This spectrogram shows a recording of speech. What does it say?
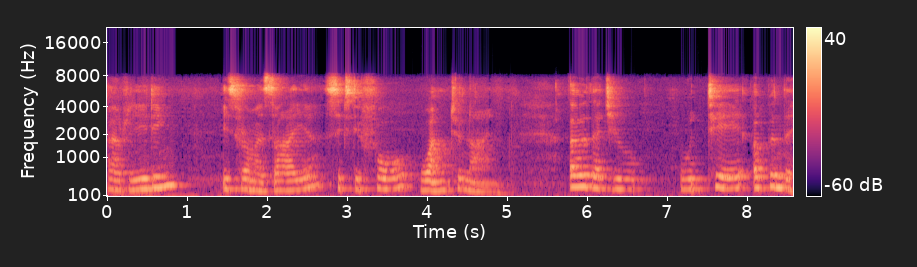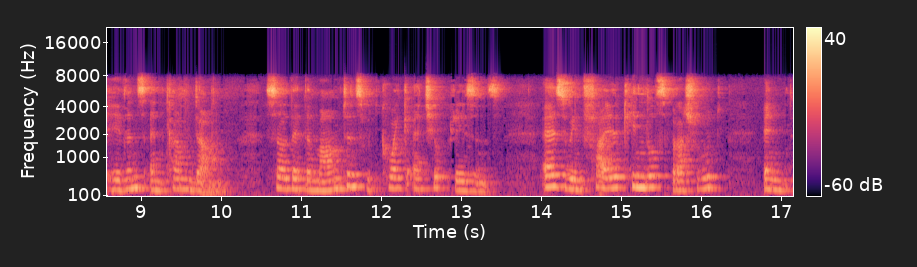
Our reading is from Isaiah 64 1 to 9. Oh, that you would tear open the heavens and come down, so that the mountains would quake at your presence, as when fire kindles brushwood and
